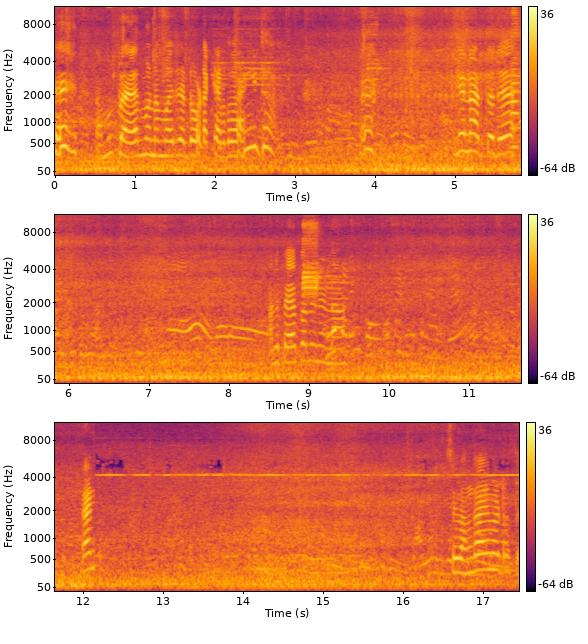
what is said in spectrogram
ஏய் நம்ம பிளான் பண்ண மாதிரி ரெண்டு உடைக்கிறது வாங்கிட்டோம் என்ன அடுத்தது? அந்த பேப்பர் என்ன? சரி வெங்காயம் வெட்டுறது.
